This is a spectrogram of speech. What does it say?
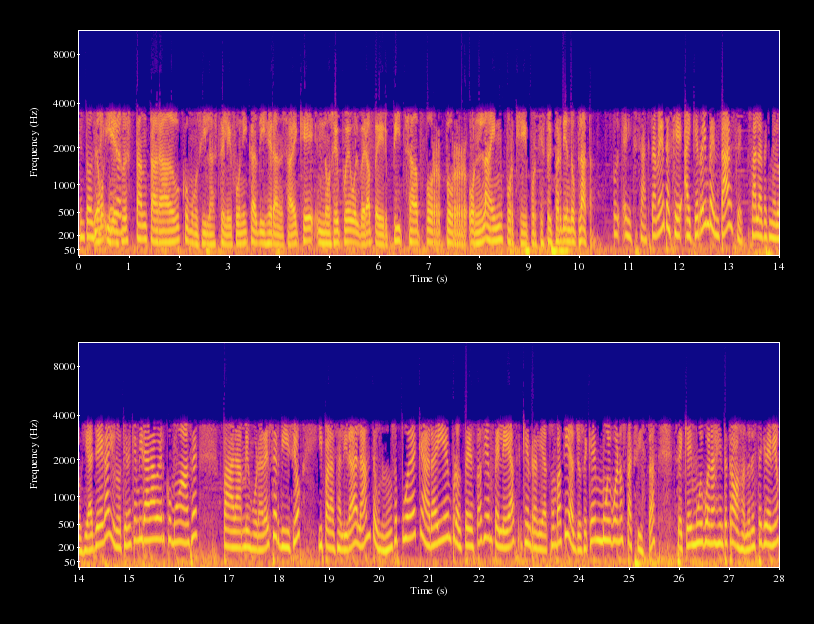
Entonces, No, y eso es tan tarado como si las telefónicas dijeran, ¿sabe que no se puede volver a pedir pizza por por online porque porque estoy perdiendo plata? Exactamente, es que hay que reinventarse. O sea, la tecnología llega y uno tiene que mirar a ver cómo hace para mejorar el servicio y para salir adelante. Uno no se puede quedar ahí en protestas y en peleas que en realidad son vacías. Yo sé que hay muy buenos taxistas, sé que hay muy buena gente trabajando en este gremio,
